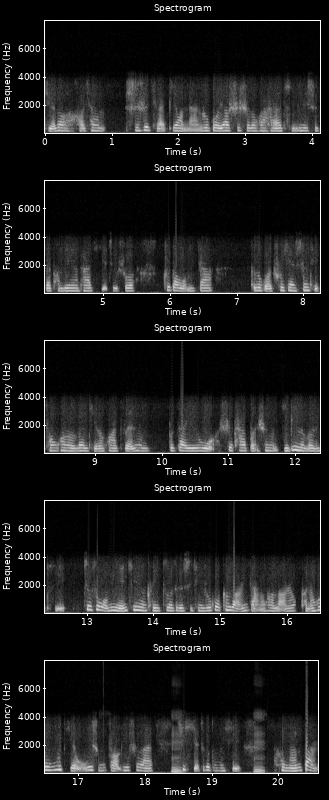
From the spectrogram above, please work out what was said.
觉得好像实施起来比较难。如果要实施的话，还要请律师在旁边让他写，就是说住到我们家，如果出现身体状况的问题的话，责任不在于我，是他本身疾病的问题。就是我们年轻人可以做这个事情，如果跟老人讲的话，老人可能会误解我为什么找律师来去写这个东西，嗯，很难办。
